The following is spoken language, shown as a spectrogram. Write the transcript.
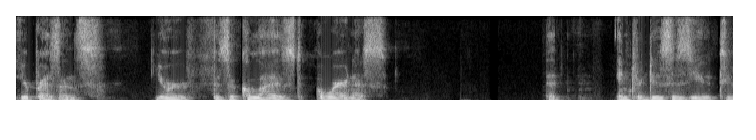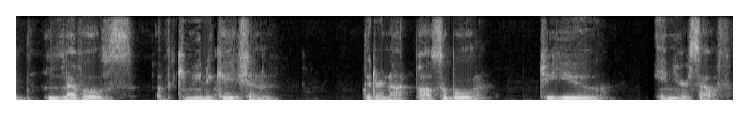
your presence, your physicalized awareness that introduces you to levels of communication that are not possible to you in yourself.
